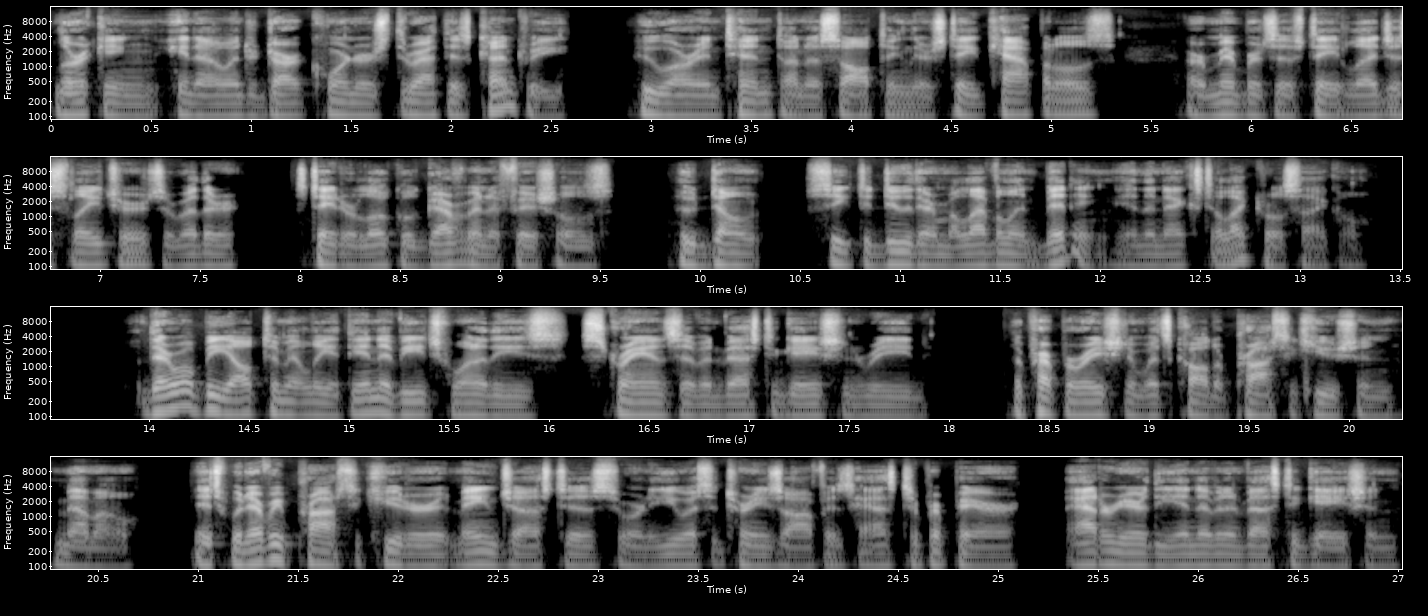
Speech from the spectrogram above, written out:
lurking, you know, under dark corners throughout this country who are intent on assaulting their state capitals or members of state legislatures or other state or local government officials who don't seek to do their malevolent bidding in the next electoral cycle. There will be ultimately, at the end of each one of these strands of investigation, Reed the preparation of what's called a prosecution memo. It's what every prosecutor at Main Justice or in a U.S. Attorney's Office has to prepare at or near the end of an investigation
